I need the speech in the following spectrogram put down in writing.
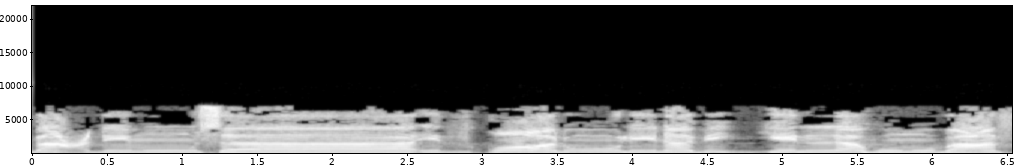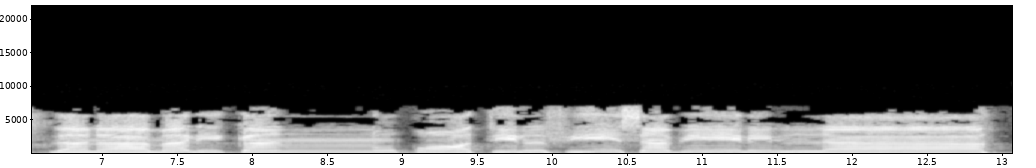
بعد موسى إذ قالوا لنبي له مبعث لنا ملكا نقاتل في سبيل الله.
